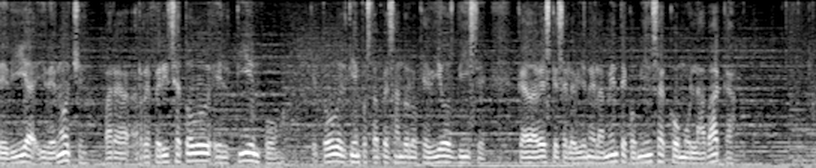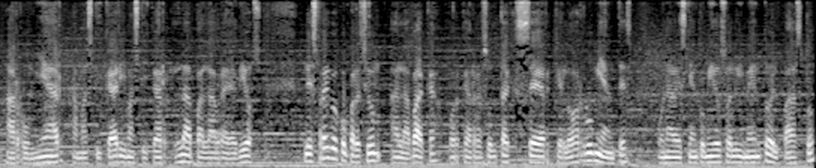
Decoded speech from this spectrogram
de día y de noche, para referirse a todo el tiempo, que todo el tiempo está pensando lo que Dios dice. Cada vez que se le viene a la mente comienza como la vaca a rumiar, a masticar y masticar la palabra de Dios. Les traigo comparación a la vaca porque resulta ser que los rumiantes, una vez que han comido su alimento, el pasto,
